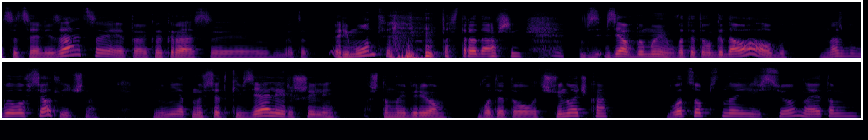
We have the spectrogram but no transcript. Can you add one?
социализация, это как раз э, этот ремонт пострадавший. Взяв бы мы вот этого годовалого бы, у нас бы было все отлично. Но нет, мы все-таки взяли, решили что мы берем вот этого вот щеночка. Вот, собственно, и все. На этом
